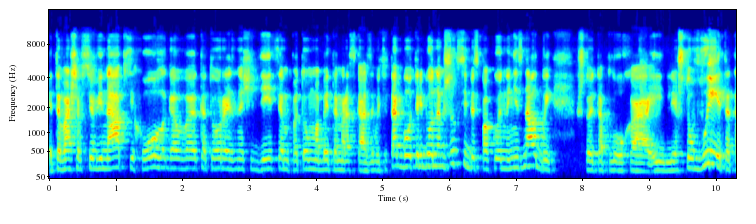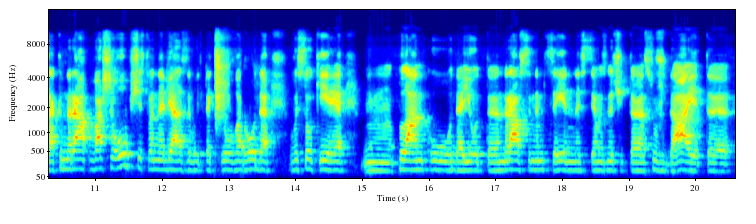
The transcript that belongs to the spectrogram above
это ваша все вина психологов, которые, значит, детям потом об этом рассказываете. Так бы вот ребенок жил себе спокойно, не знал бы, что это плохо, или что вы это так, ваше общество навязывает такого рода высокие планку, дает э, нравственным ценностям, значит, осуждает, э,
